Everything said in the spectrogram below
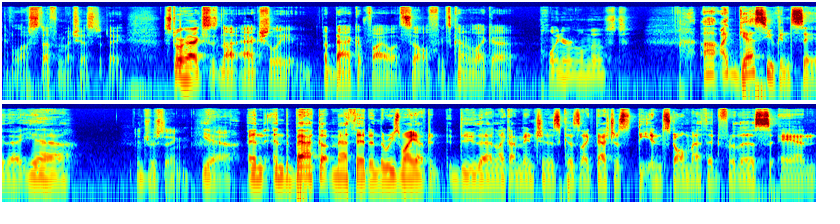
got a lot of stuff in my chest today. Store hacks is not actually a backup file itself. It's kind of like a pointer almost. Uh, I guess you can say that, yeah. Interesting. Yeah, and and the backup method, and the reason why you have to do that, like I mentioned, is because like that's just the install method for this. And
